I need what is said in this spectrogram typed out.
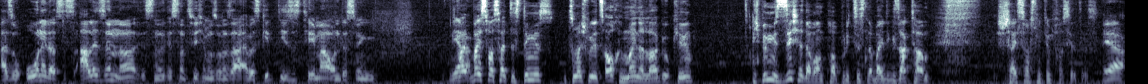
also ohne dass es alle sind, ne, ist, ist natürlich immer so eine Sache, aber es gibt dieses Thema und deswegen. We weißt du, was halt das Ding ist? Zum Beispiel jetzt auch in meiner Lage, okay. Ich bin mir sicher, da waren ein paar Polizisten dabei, die gesagt haben, scheiße, was mit dem passiert ist. ja.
